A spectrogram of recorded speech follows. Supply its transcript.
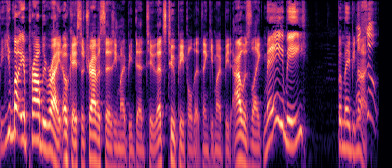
You might, you're probably right. Okay, so Travis says he might be dead too. That's two people that think he might be. I was like maybe, but maybe Well, not. so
